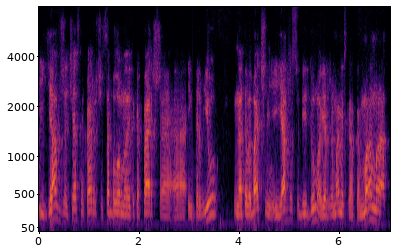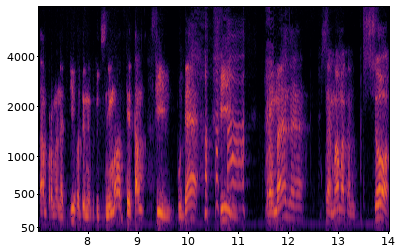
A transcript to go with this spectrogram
і я вже, чесно кажучи, це було моє таке перше е, інтерв'ю на телебаченні, і я вже собі думав, я вже мамі сказав, мама, там про мене дві години будуть знімати, там фільм буде фільм про мене. Все, мама там все,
